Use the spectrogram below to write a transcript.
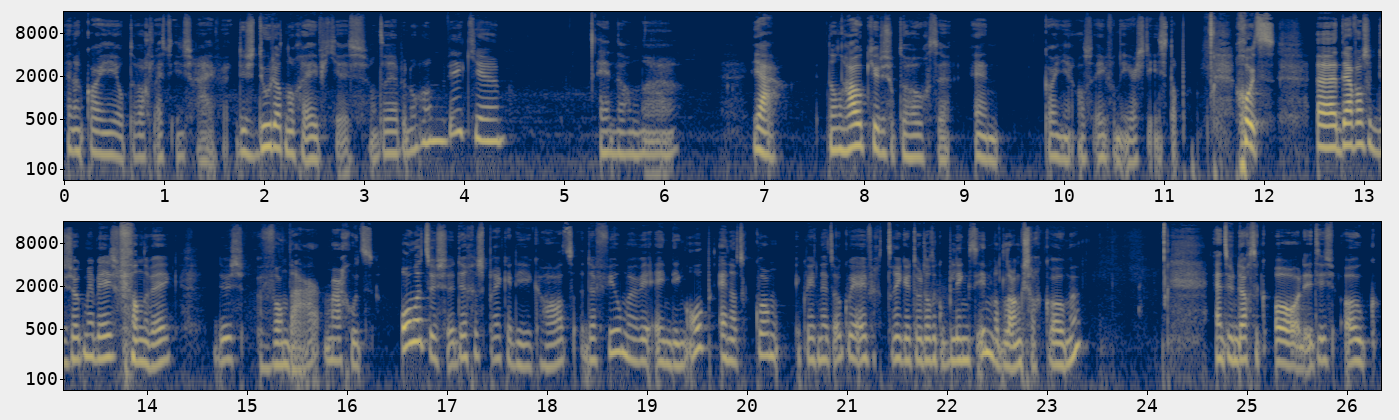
En dan kan je je op de wachtlijst inschrijven. Dus doe dat nog eventjes. Want we hebben nog een weekje. En dan, uh, ja, dan hou ik je dus op de hoogte. En kan je als een van de eerste instappen. Goed, uh, daar was ik dus ook mee bezig van de week. Dus vandaar. Maar goed, ondertussen, de gesprekken die ik had, daar viel me weer één ding op. En dat kwam, ik werd net ook weer even getriggerd doordat ik op LinkedIn wat langs zag komen. En toen dacht ik, oh, dit is ook.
